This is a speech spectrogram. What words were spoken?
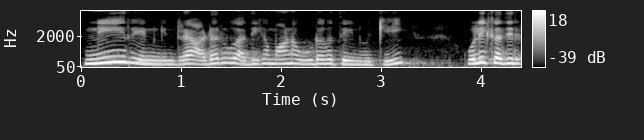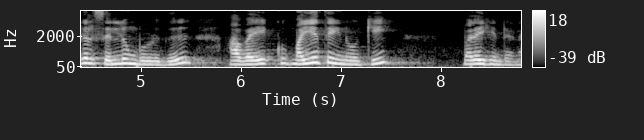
நீர் என்கின்ற அடர்வு அதிகமான ஊடகத்தை நோக்கி ஒளிக்கதிர்கள் செல்லும் பொழுது அவை கு- மையத்தை நோக்கி வளைகின்றன.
